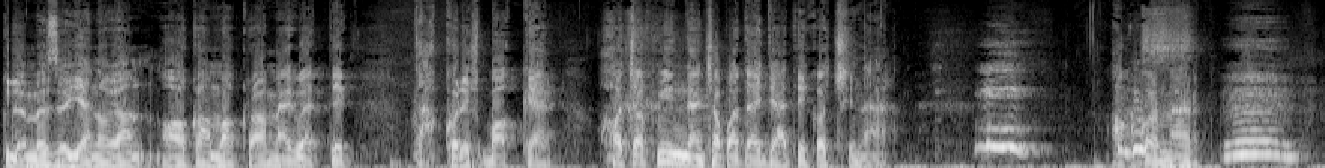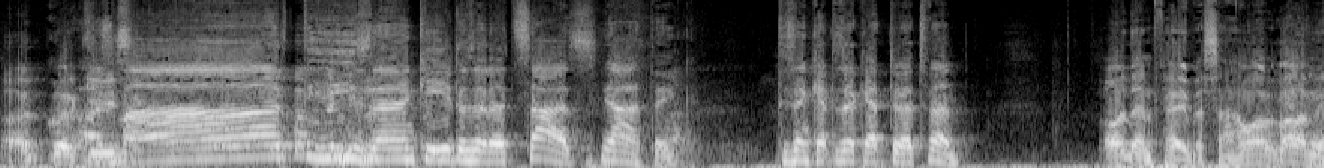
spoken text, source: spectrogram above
különböző ilyen-olyan alkalmakra megvették, de akkor is bakker. Ha csak minden csapat egy játékot csinál, akkor már Akkor Az kiviszik. már 12.500 játék. 12.250? Oden fejbe számol. Valami,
